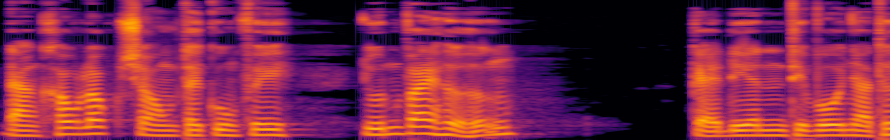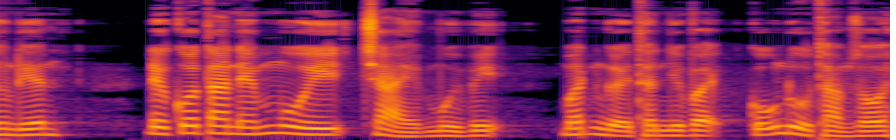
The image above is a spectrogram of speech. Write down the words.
đang khóc lóc trong tay cung phi, nhún vai hờ hững. Kẻ điên thì vô nhà thương điên, để cô ta nếm mùi trải mùi vị, mất người thân như vậy cũng đủ thảm rồi.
